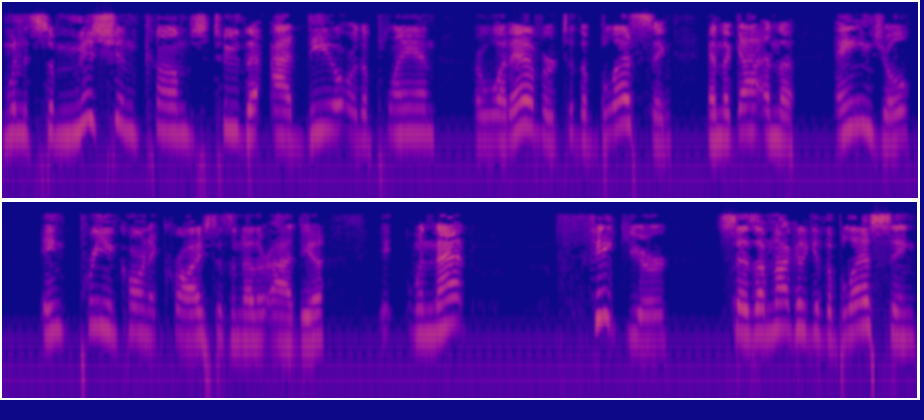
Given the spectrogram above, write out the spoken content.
when submission comes to the idea or the plan or whatever, to the blessing, and the guy and the angel, pre-incarnate Christ is another idea. when that figure says, "I'm not going to give the blessing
